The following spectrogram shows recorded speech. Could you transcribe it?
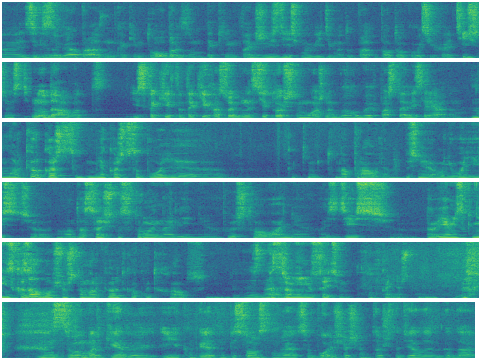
а, зигзагообразным каким-то образом, таким. Также и здесь мы видим эту потоковость и хаотичность. Ну да, вот из каких-то таких особенностей точно можно было бы их поставить рядом. Ну, маркер, кажется, мне кажется, более каким-то направленным. То есть у него есть э, достаточно стройная линия повествования, а здесь... Э, я не сказал бы, в общем, что маркер это какой-то хаос. Не знаю. По сравнению с этим, конечно. Мне всего маркер и конкретно Бессонс нравится больше, чем то, что делает Гадар.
